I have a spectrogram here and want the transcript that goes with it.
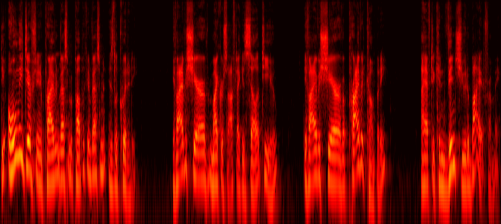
The only difference between a private investment and public investment is liquidity. If I have a share of Microsoft, I can sell it to you. If I have a share of a private company, I have to convince you to buy it from me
